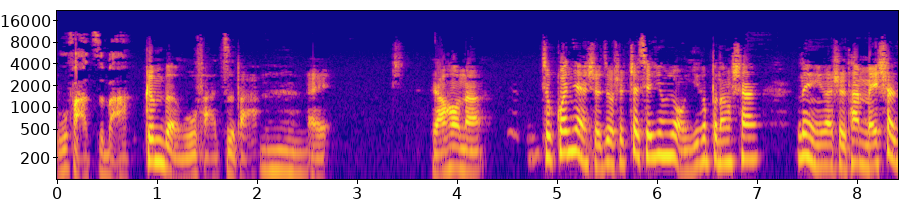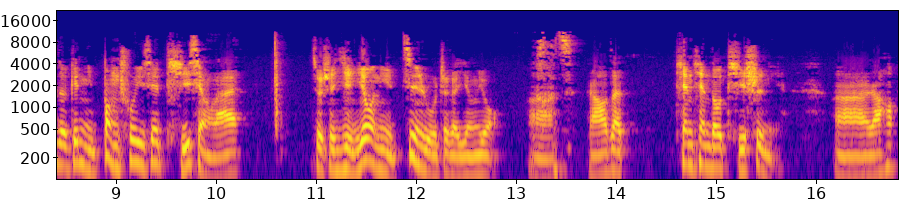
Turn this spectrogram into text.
无法自拔。根本无法自拔。嗯，哎，然后呢，就关键是就是这些应用一个不能删，另一个是它没事儿就给你蹦出一些提醒来，就是引诱你进入这个应用啊，然后再天天都提示你啊，然后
